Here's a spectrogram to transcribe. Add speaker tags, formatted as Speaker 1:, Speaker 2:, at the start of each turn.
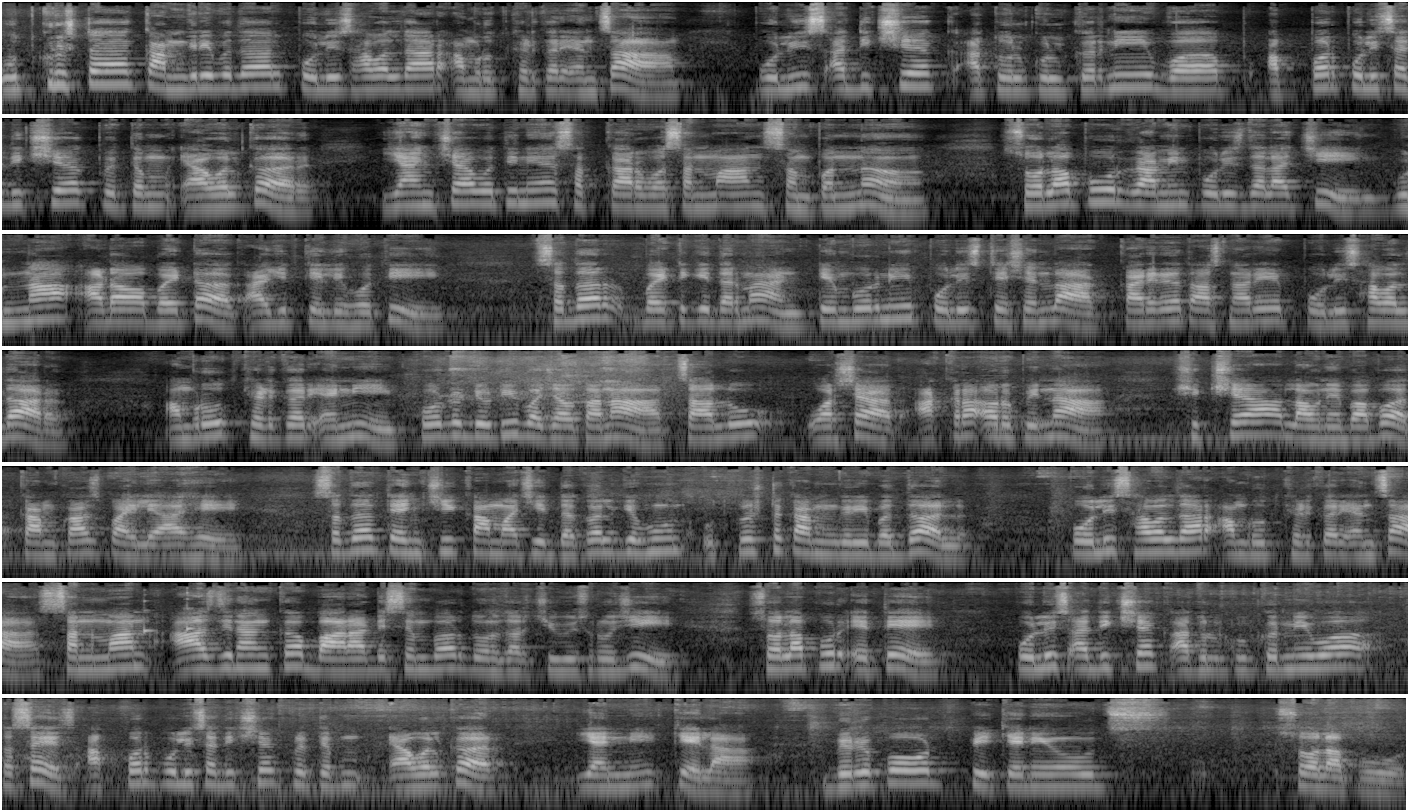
Speaker 1: उत्कृष्ट कामगिरीबद्दल पोलीस हवालदार अमृत खेडकर यांचा पोलीस अधीक्षक अतुल कुलकर्णी व अप्पर पोलीस अधीक्षक प्रीतम यावलकर यांच्या वतीने सत्कार व सन्मान संपन्न सोलापूर ग्रामीण पोलीस दलाची गुन्हा आढावा बैठक आयोजित केली होती. सदर बैठकीदरम्यान टेंभुर्णी पोलीस स्टेशनला कार्यरत असणारे पोलीस हवालदार अमृत खेडकर यांनी कोर्ट ड्युटी बजावताना चालू वर्षात अकरा आरोपींना शिक्षा लावण्याबाबत कामकाज पाहिले आहे. सदर त्यांची कामाची दखल घेऊन उत्कृष्ट कामगिरीबद्दल पोलीस हवालदार अमृत खेडकर यांचा सन्मान आज दिनांक बारा डिसेंबर दोन हजार चोवीस रोजी सोलापूर येथे पोलीस अधीक्षक अतुल कुलकर्णी व तसेच अप्पर पोलीस अधीक्षक प्रीतम यावलकर यांनी केला. Bureau report P K news Solapur.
